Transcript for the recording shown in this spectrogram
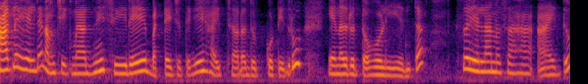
ಆಗಲೇ ಹೇಳಿದೆ ನಮ್ಮ ಚಿಕ್ಕನಾದ್ನಿ ಸೀರೆ ಬಟ್ಟೆ ಜೊತೆಗೆ ಐದು ಸಾವಿರ ದುಡ್ಡು ಕೊಟ್ಟಿದ್ರು. ಏನಾದರೂ ತಗೊಳ್ಳಿ ಅಂತ. ಸೊ ಎಲ್ಲನೂ ಸಹ ಆಯಿತು.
